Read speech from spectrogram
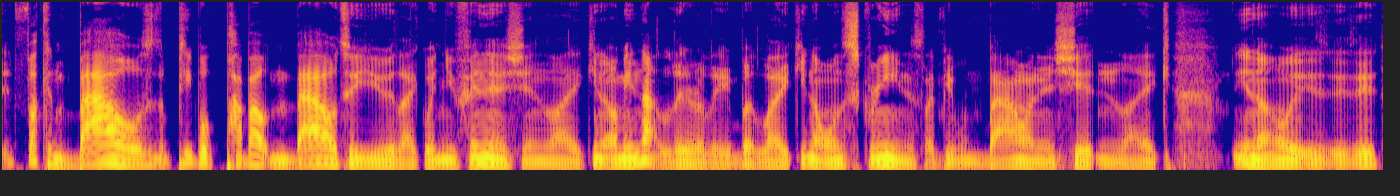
it fucking bows. The people pop out and bow to you like when you finish, and like you know, I mean, not literally, but like you know, on screen, it's like people bowing and shit, and like you know, it, it,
